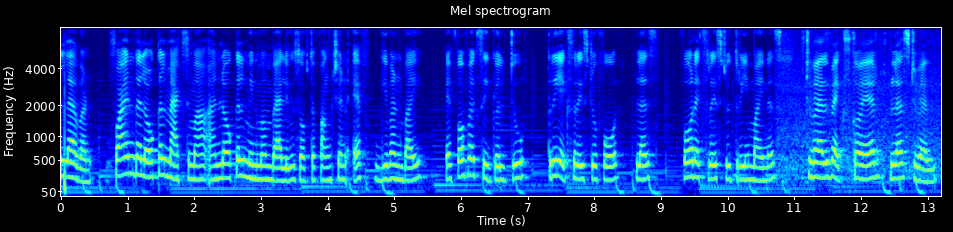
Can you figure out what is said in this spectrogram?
11. Find the local maxima and local minimum values of the function f given by f of x equal to 3x raised to 4 plus 4x raised to 3 minus 12x square plus 12.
